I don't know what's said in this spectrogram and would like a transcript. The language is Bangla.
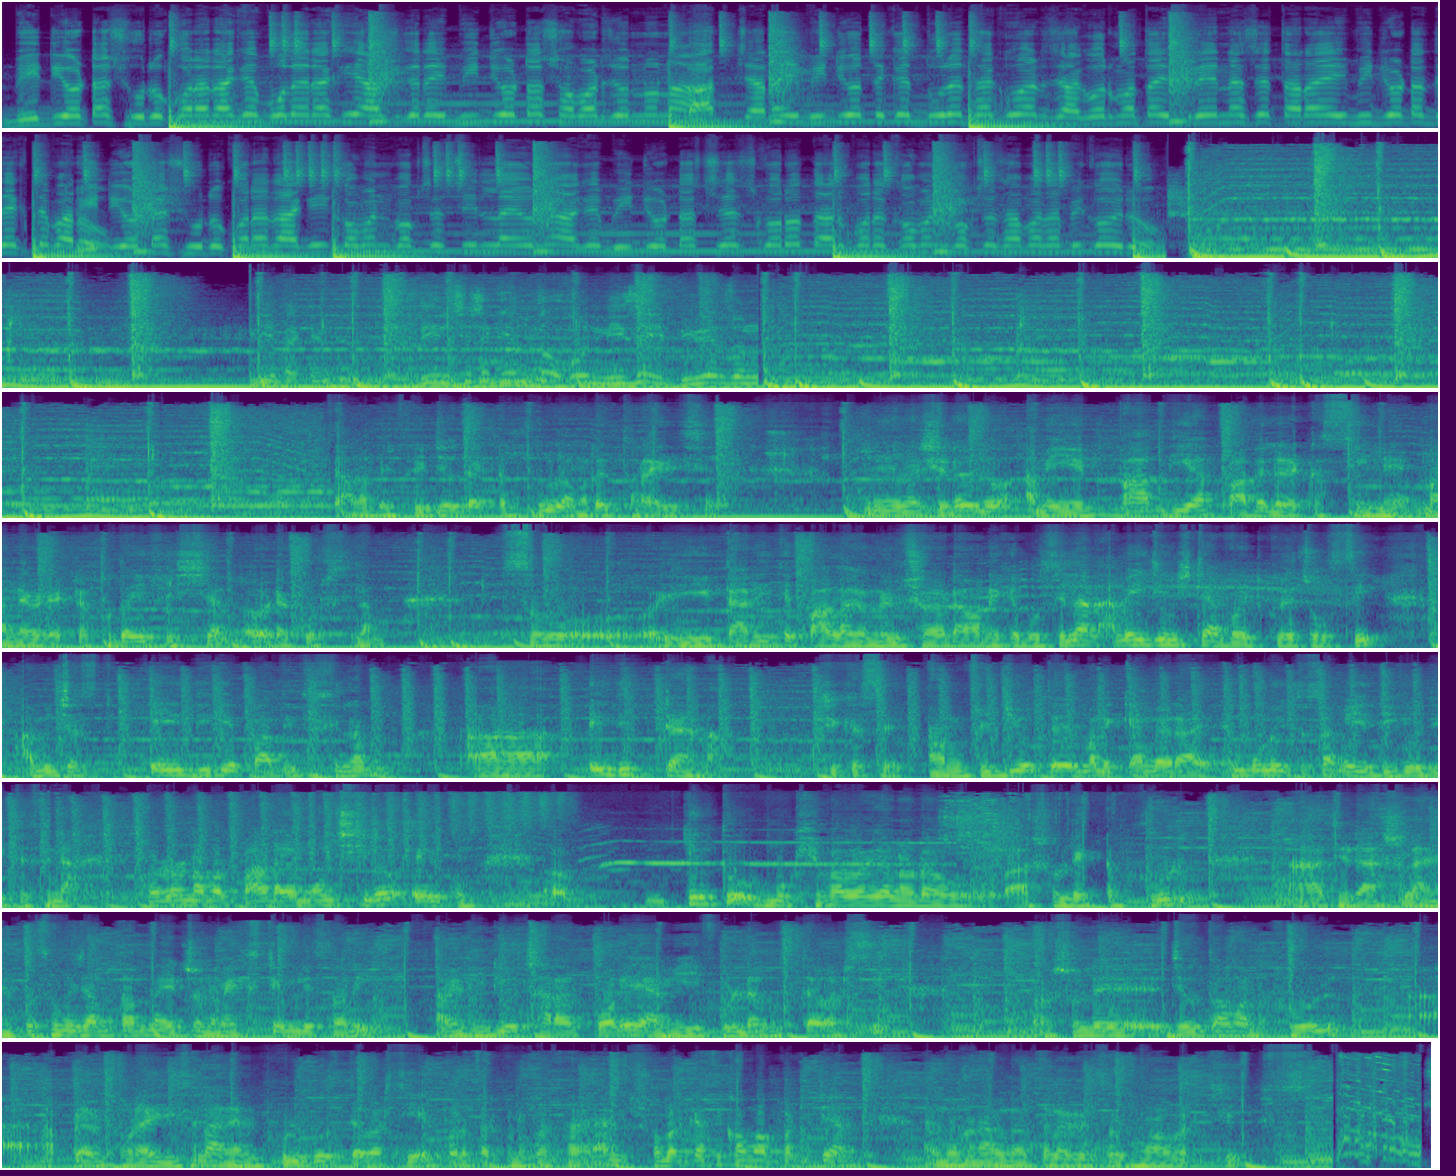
ভিডিওটা শুরু করার আগে বলে রাখি আজকের এই ভিডিওটা সবার জন্য না। বাচ্চারা এই ভিডিও থেকে দূরে থাকো আর জাগর মাথায় ব্রেন আছে তারা এই ভিডিওটা দেখতে পারো। ভিডিওটা শুরু করার আগেই কমেন্ট বক্সে চিল্লাইও না আগে ভিডিওটা শেষ করো তারপরে কমেন্ট বক্সে ঝাপাঝাপি কইরো। দিয়ে থাকেন দিন শেষে কিন্তু ও নিজেই বিয়ের জন্য আমাদের ভিডিওতে একটা ভুল আমাদের ধরাই দিয়েছে সেটা হলো আমি পা দিয়া পাবেলের একটা সিনে মানে ওটা একটা খুদাই ফেসিয়াল ওটা করছিলাম। সো ওই দাড়িতে পা লাগানোর বিষয়টা অনেকে বলছিলেন আমি এই জিনিসটা অ্যাভয়েড করে চলছি। আমি জাস্ট এই দিকে পা দিতেছিলাম এই দিকটায় না, ঠিক আছে? আমি ভিডিওতে মানে ক্যামেরায়, মনে হইতেছে আমি এই দিকেও দিতেছি না। কারণ আমার পাটা এমন ছিল এরকম। কিন্তু মুখে পা লাগানোটাও আসলে একটা ভুল যেটা আসলে আমি প্রথমে জানতাম না, এর জন্য আমি এক্সট্রিমলি সরি আমি ভিডিও ছাড়ার পরে আমি এই ভুলটা বুঝতে পারছি। আসলে যেহেতু আমার ভুল আপনার ধরাই দিয়েছেন আর আমি ভুল বুঝতে পারছি, এরপরে তার কোনো কথা হয় আমি সবার কাছে ক্ষমা পাচ্ছি আমি মোহন আল্লাহ তালার কাছে ক্ষমা পাচ্ছি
